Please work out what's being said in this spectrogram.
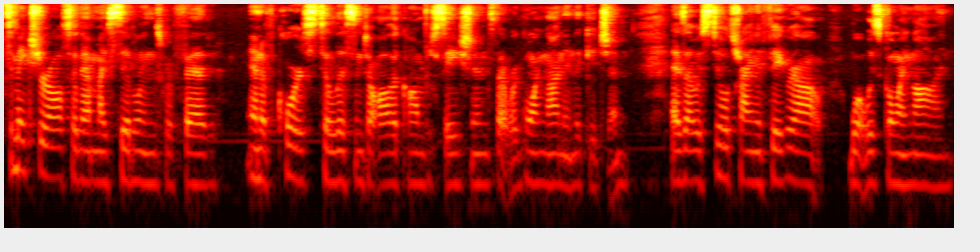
to make sure also that my siblings were fed, and of course to listen to all the conversations that were going on in the kitchen as I was still trying to figure out what was going on.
